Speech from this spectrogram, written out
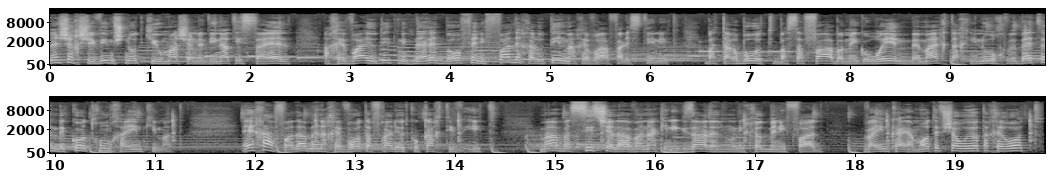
במשך 70 שנות קיומה של מדינת ישראל, החברה היהודית מתנהלת באופן נפרד לחלוטין מהחברה הפלסטינית. בתרבות, בשפה, במגורים, במערכת החינוך ובעצם בכל תחום חיים כמעט. איך ההפרדה בין החברות הפכה להיות כל כך טבעית? מה הבסיס של ההבנה כי נגזר עלינו לחיות בנפרד? והאם קיימות אפשרויות אחרות?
